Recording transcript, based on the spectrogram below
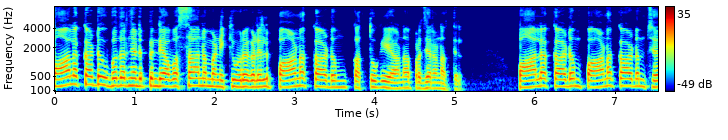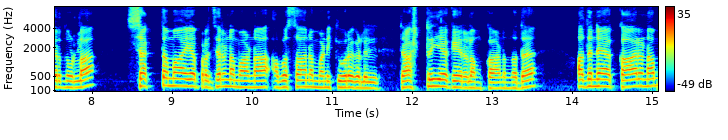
പാലക്കാട് ഉപതെരഞ്ഞെടുപ്പിന്റെ അവസാന മണിക്കൂറുകളിൽ പാണക്കാടും കത്തുകയാണ് പ്രചരണത്തിൽ. പാലക്കാടും പാണക്കാടും ചേർന്നുള്ള ശക്തമായ പ്രചരണമാണ് അവസാന മണിക്കൂറുകളിൽ രാഷ്ട്രീയ കേരളം കാണുന്നത്. അതിന് കാരണം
